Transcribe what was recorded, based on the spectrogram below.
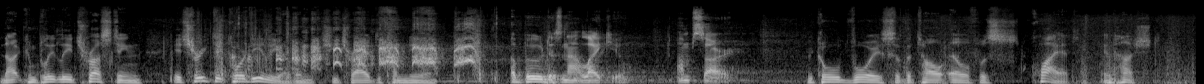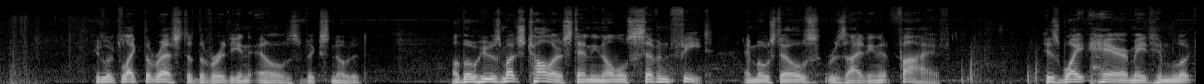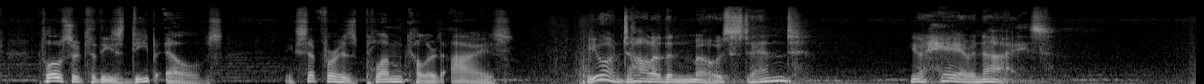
Not completely trusting, it shrieked at Cordelia when she tried to come near. Abu does not like you. I'm sorry. The cold voice of the tall elf was quiet and hushed. He looked like the rest of the Viridian elves, Vix noted. Although he was much taller, standing almost seven feet, and most elves residing at five. His white hair made him look closer to these deep elves, except for his plum colored eyes. You're taller than most, and your hair and eyes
